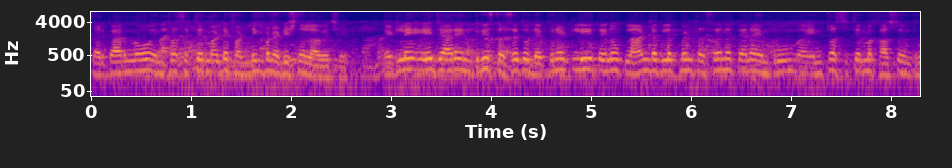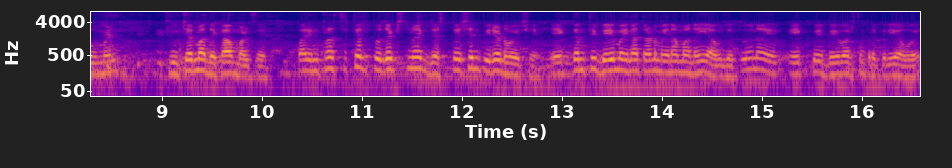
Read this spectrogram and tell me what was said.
સરકારનો ઇન્ફ્રાસ્ટ્રક્ચર માટે ફંડિંગ પણ એડિશનલ આવે છે. એટલે એ જ્યારે ઇન્ક્રીઝ થશે તો ડેફિનેટલી તેનો પ્લાન ડેવલપમેન્ટ થશે અને તેના ઇમ્પ્રુવ ઇન્ફ્રાસ્ટ્રક્ચરમાં ખાસો ઇમ્પ્રુવમેન્ટ ફ્યુચરમાં દેખાવ મળશે. પણ ઇન્ફ્રાસ્ટ્રક્ચર પ્રોજેક્ટ્સનો એક જેસ્ટેશન પીરિયડ હોય છે. એકદમથી બે મહિના ત્રણ મહિનામાં નહીં આવી જતું. એના એક બે બે વર્ષની પ્રક્રિયા હોય.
